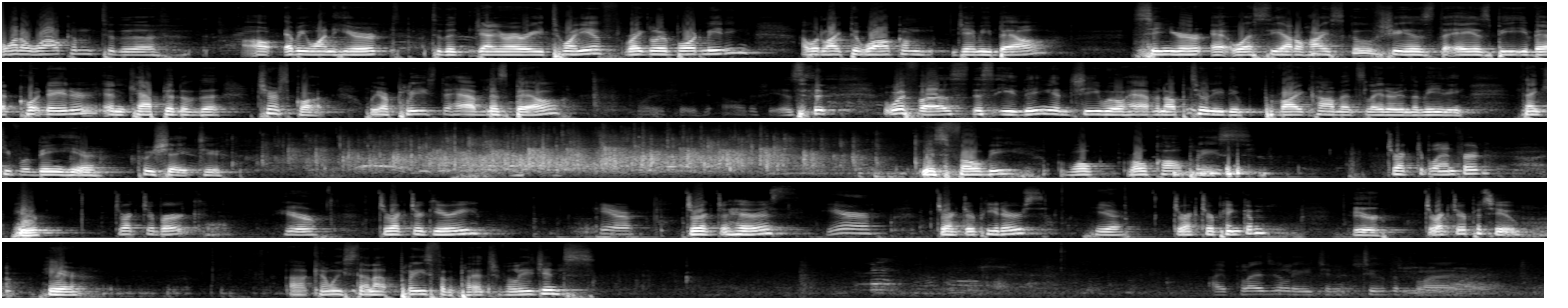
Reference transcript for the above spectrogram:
I want to welcome to the, uh, everyone here to the January 20th regular board meeting. I would like to welcome Jamie Bell, senior at West Seattle High School. She is the ASB event coordinator and captain of the cheer squad. We are pleased to have Ms. Bell? Oh, with us this evening, and she will have an opportunity to provide comments later in the meeting. Thank you for being here. Appreciate you. Ms. Phobie, roll, roll call, please. Director Blanford, Here. Director Burke, Here. Director Geary, Here. Director Harris, Here. Director Peters, Here. Director Pinkham, Here. Director Patu. Here. Uh, Can we stand up, please, for the Pledge of Allegiance? I pledge allegiance to the flag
